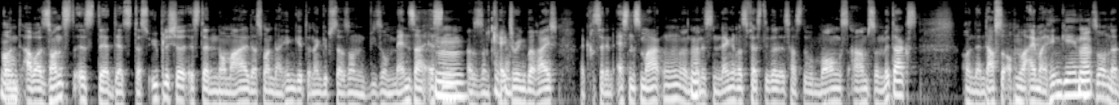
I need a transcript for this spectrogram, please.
Und aber sonst ist der, das, das Übliche ist dann normal, dass man da hingeht und dann gibt's da so ein, wie so ein Mensa-Essen, Mhm. also so ein Catering-Bereich. Da kriegst du den Essensmarken und wenn es ein längeres Festival ist, hast du morgens, abends und mittags. Und dann darfst du auch nur einmal hingehen. Ja. So, und das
